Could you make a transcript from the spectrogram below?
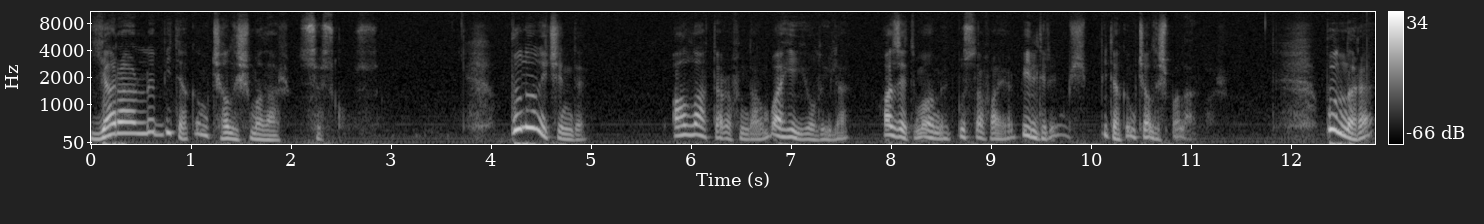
yararlı bir takım çalışmalar söz konusu. Bunun içinde Allah tarafından vahiy yoluyla Hz. Muhammed Mustafa'ya bildirilmiş bir takım çalışmalar. Bunlara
